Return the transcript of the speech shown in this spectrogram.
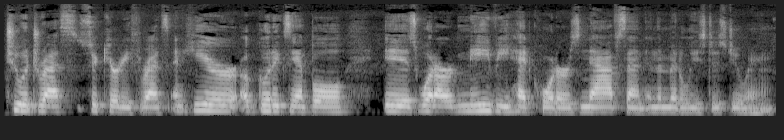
to address security threats. And here, a good example is what our Navy headquarters, NAVCENT, in the Middle East is doing.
